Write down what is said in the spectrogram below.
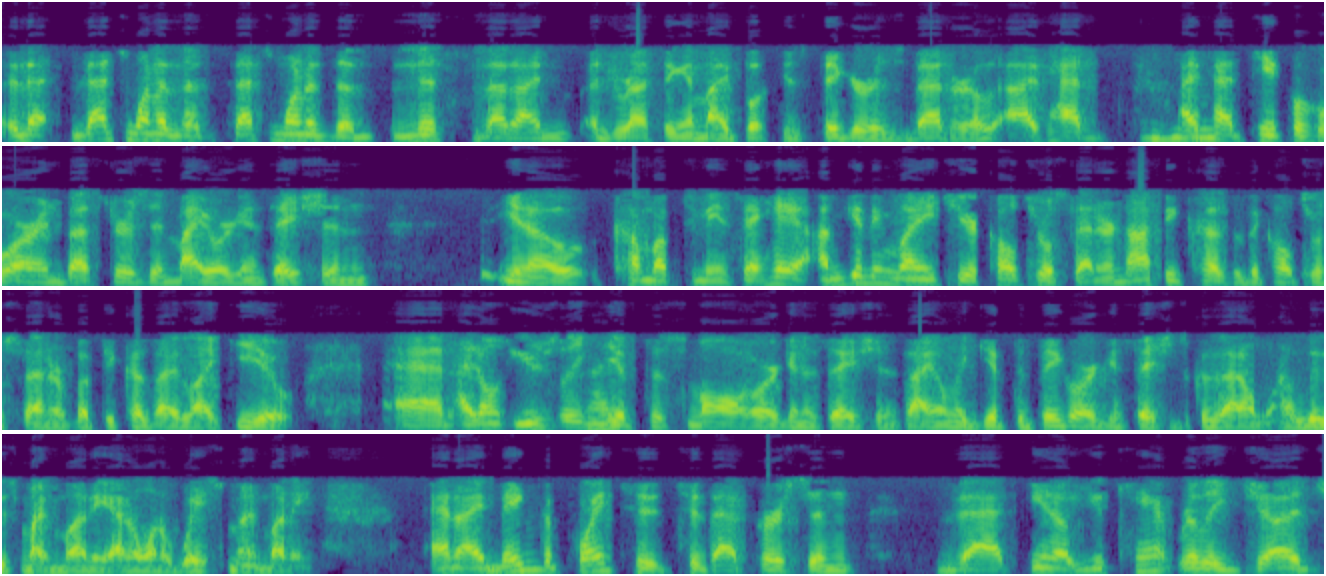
That that's one of the that's one of the myths that I'm addressing in my book is bigger is better. I've had mm-hmm. I've had people who are investors in my organization you know, come up to me and say, Hey, I'm giving money to your cultural center, not because of the cultural center, but because I like you. And I don't usually right. give to small organizations. I only give to big organizations because I don't want to lose my money. I don't want to waste my money. And I make mm-hmm. the point to, to that person that, you know, you can't really judge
